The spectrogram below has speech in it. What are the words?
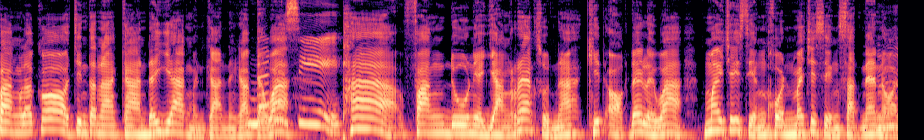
ฟังแล้วก็จินตนาการได้ยากเหมือนกันนะครับ แต่ว่านั่นน่ะสิถ้าฟังดูเนี่ยอย่างแรกสุดนะ คิดออกได้เลยว่า ไม่ใช่เสียงคนไม่ใช่เสียงสัตว์แน่นอน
